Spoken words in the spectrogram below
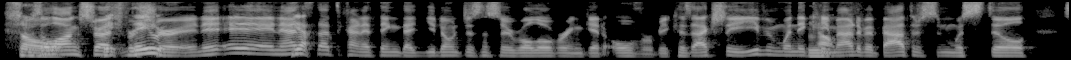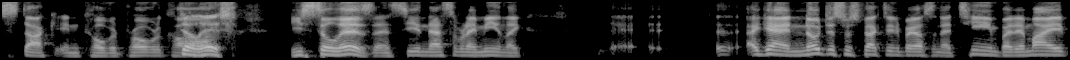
So it was a long stretch they- for they- sure, and it, and that's Yeah. that's the kind of thing that you don't just necessarily roll over and get over because actually, even when they No. came out of it, Batherson was still stuck in COVID protocol. Still is. He still is, and see, and that's what I mean. Like, eh, again, no disrespect to anybody else on that team, but in my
